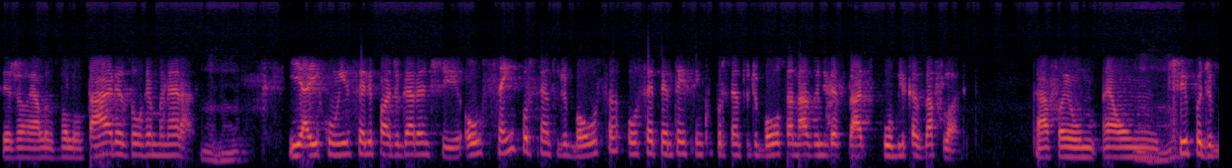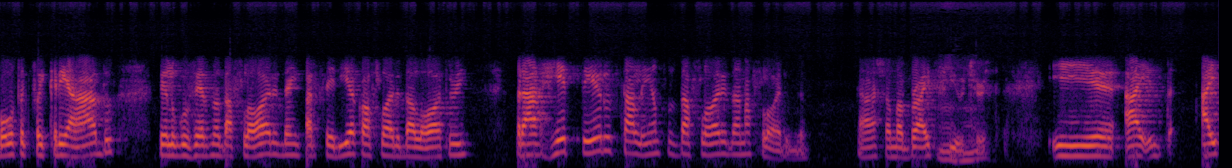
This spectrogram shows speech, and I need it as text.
sejam elas voluntárias ou remuneradas. Uhum. E aí, com isso, ele pode garantir ou 100% de bolsa ou 75% de bolsa nas universidades públicas da Flórida. Tá? Foi um, é um uhum. tipo de bolsa que foi criado pelo governo da Flórida em parceria com a Florida Lottery para reter os talentos da Flórida na Flórida. Tá? Chama Bright uhum. Futures. E aí, aí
